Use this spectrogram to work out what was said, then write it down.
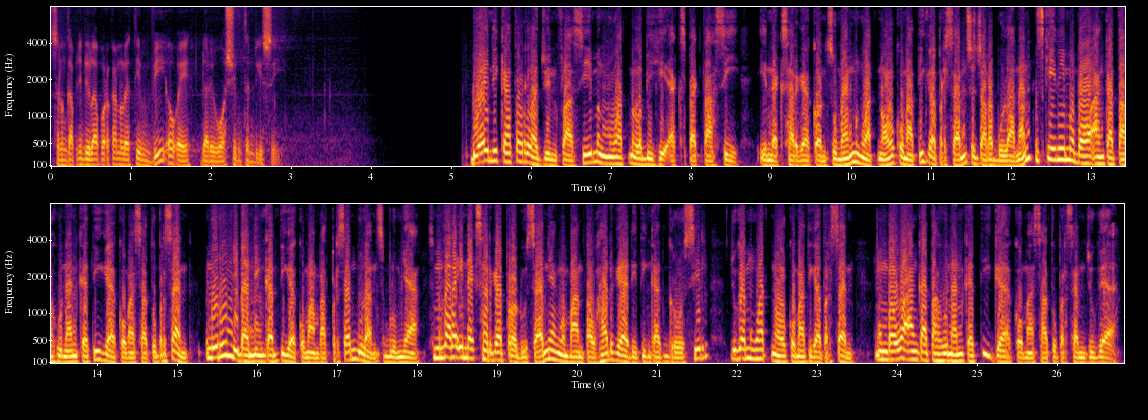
Selengkapnya dilaporkan oleh tim VOA dari Washington DC. Dua indikator laju inflasi menguat melebihi ekspektasi. Indeks harga konsumen menguat 0,3 persen secara bulanan, meski ini membawa angka tahunan ke 3,1 persen, menurun dibandingkan 3,4 persen bulan sebelumnya. Sementara indeks harga produsen yang memantau harga di tingkat grosir juga menguat 0,3 persen, membawa angka tahunan ke 3,1 persen juga.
